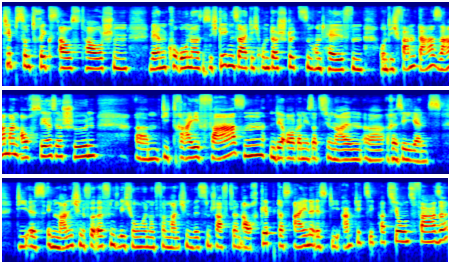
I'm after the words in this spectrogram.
Tipps und Tricks austauschen, während Corona sich gegenseitig unterstützen und helfen. Und ich fand, da sah man auch sehr, sehr schön, ähm, die drei Phasen der organisationalen äh, Resilienz, die es in manchen Veröffentlichungen und von manchen Wissenschaftlern auch gibt. Das eine ist die Antizipationsphase.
